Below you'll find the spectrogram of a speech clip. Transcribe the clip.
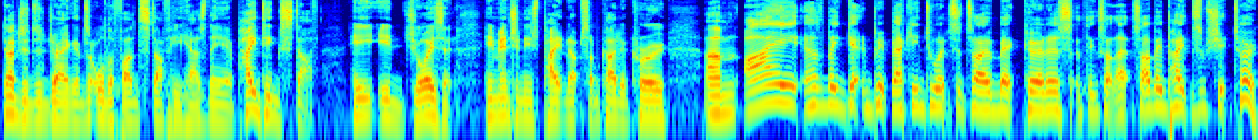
Dungeons and Dragons, all the fun stuff he has there, painting stuff. He enjoys it. He mentioned he's painting up some kind of crew. Um, I have been getting a bit back into it since I met Curtis and things like that. So I've been painting some shit too.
